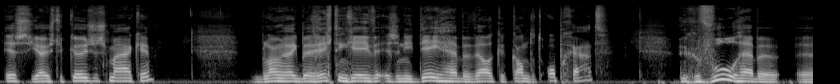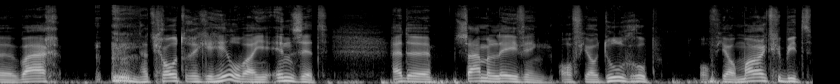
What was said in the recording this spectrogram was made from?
is juiste keuzes maken. Belangrijk bij richting geven is een idee hebben welke kant het op gaat. Een gevoel hebben uh, waar het grotere geheel waar je in zit, hè, de samenleving of jouw doelgroep of jouw marktgebied,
